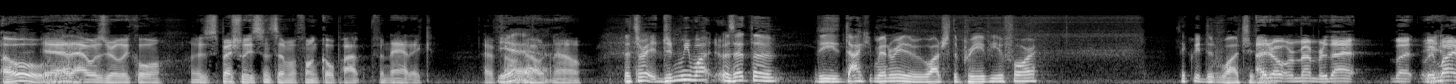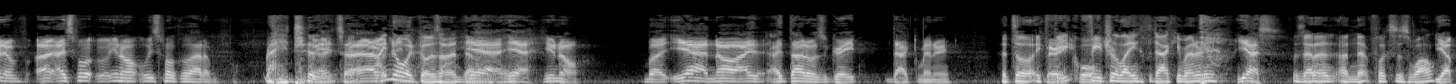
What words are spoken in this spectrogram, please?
Oh, Yeah, that was really cool, especially since I'm a Funko Pop fanatic. I found Yeah. out now. That's right. Didn't we watch? Was that the the documentary that we watched the preview for? I think we did watch it. I don't remember that, but we Yeah. might have. I, I spoke. You know, we spoke a lot of. Right. Weed, so I, I know what goes on. Down Yeah, there. yeah. You know. But yeah, no, I, I thought it was a great documentary. It's a like, Very fe- cool. feature length documentary. Yes. Is that on, on Netflix as well? Yep.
